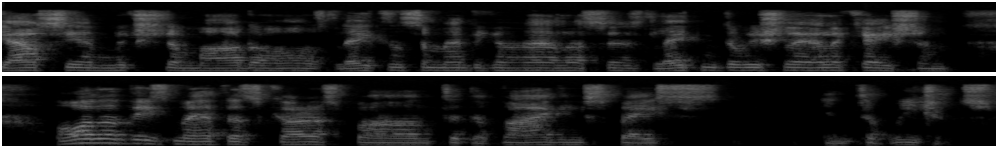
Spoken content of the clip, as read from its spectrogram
Gaussian mixture models, latent semantic analysis, latent Dirichlet allocation, all of these methods correspond to dividing space into regions.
